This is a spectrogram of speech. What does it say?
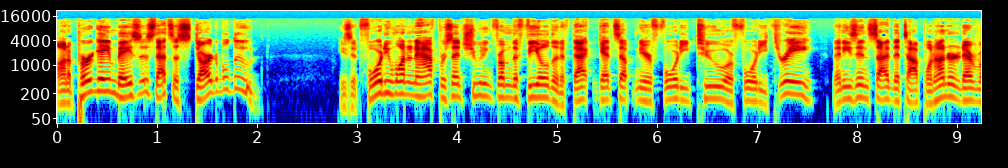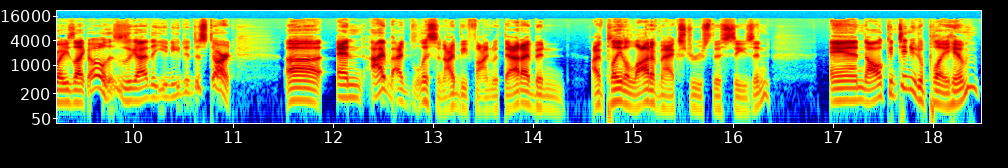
On a per game basis, that's a startable dude. He's at 41.5% shooting from the field, and if that gets up near 42 or 43, then he's inside the top 100. And everybody's like, "Oh, this is a guy that you needed to start." Uh, and I, I listen, I'd be fine with that. I've been, I've played a lot of Max Strus this season, and I'll continue to play him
